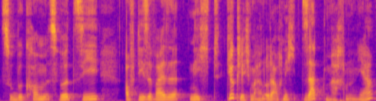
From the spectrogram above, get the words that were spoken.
zu bekommen. Es wird sie auf diese Weise nicht glücklich machen oder auch nicht satt machen. Ja?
